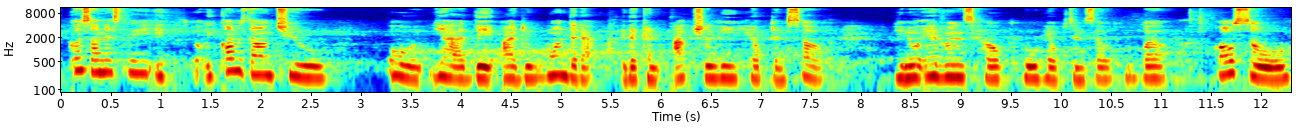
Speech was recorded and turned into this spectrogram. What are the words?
Because honestly, it it comes down to oh yeah, they are the one that are, that can actually help themselves. You know, everyone's help who helps themselves. But also,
